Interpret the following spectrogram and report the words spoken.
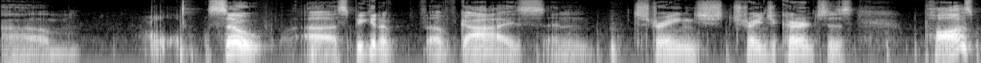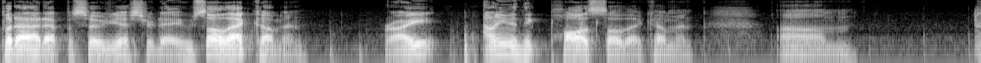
Um, so, uh, speaking of, of guys and strange strange occurrences, Pause put out an episode yesterday. Who saw that coming? Right? I don't even think Pause saw that coming. Um,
